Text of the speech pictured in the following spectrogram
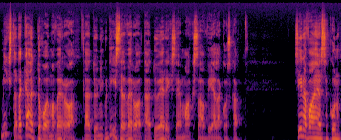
miksi tätä käyttövoimaveroa täytyy, niin kuin dieselveroa täytyy erikseen maksaa vielä, koska siinä vaiheessa, kun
